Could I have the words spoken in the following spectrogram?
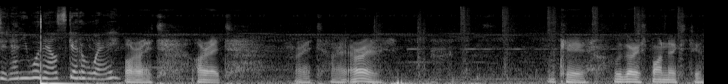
Did anyone else get away? Alright, alright, alright, alright, alright. Okay, who do I spawn next to?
